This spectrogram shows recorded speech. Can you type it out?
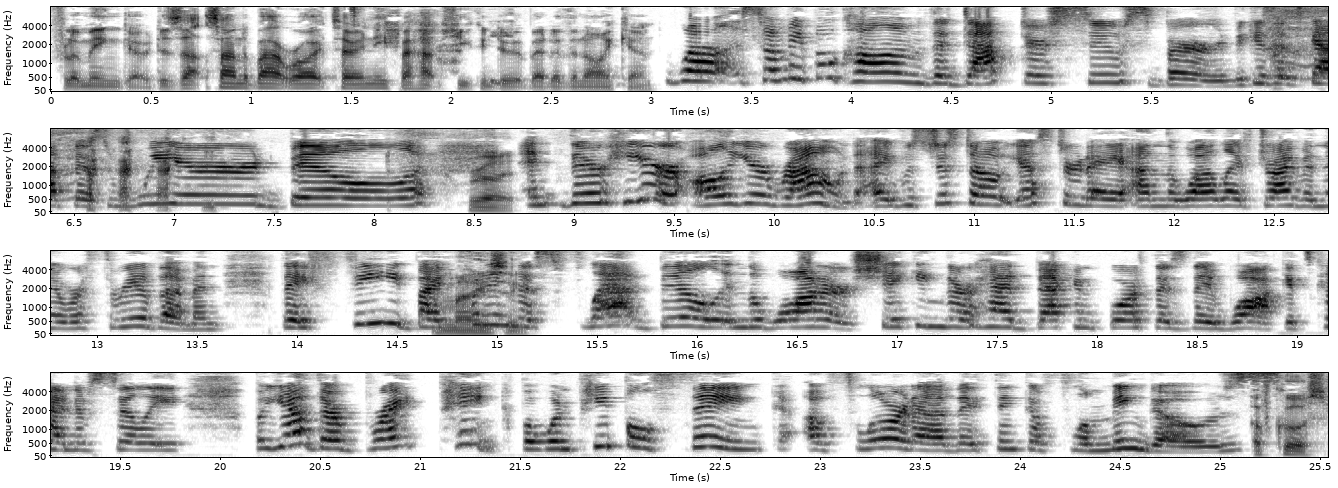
flamingo. Does that sound about right, Toni? Perhaps you can do it better than I can. Well, some people call him the Dr. Seuss bird because it's got this weird bill. Right. And they're here all year round. I was just out yesterday on the wildlife drive and there were three of them and they feed by Amazing. putting this flat bill in the water, shaking their head back and forth as they walk. It's kind of silly. But yeah, they're bright pink. But when people think of Florida, they think of flamingos. Of course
